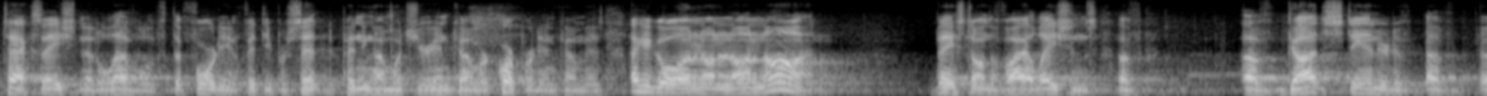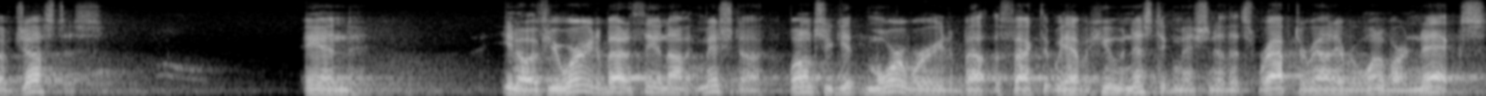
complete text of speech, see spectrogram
taxation at a level of the 40 and 50 percent, depending on what your income or corporate income is. I could go on and on and on and on based on the violations of, of God's standard of, of, of justice. And, you know, if you're worried about a theonomic Mishnah, why don't you get more worried about the fact that we have a humanistic Mishnah that's wrapped around every one of our necks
